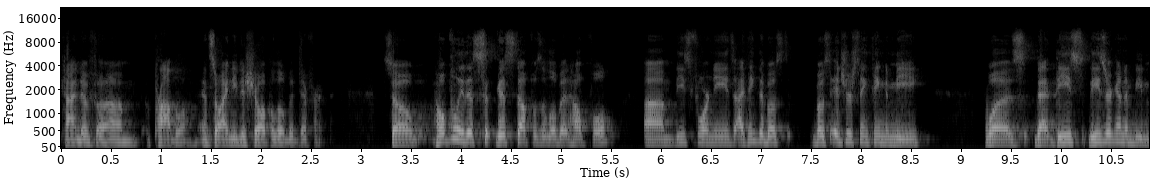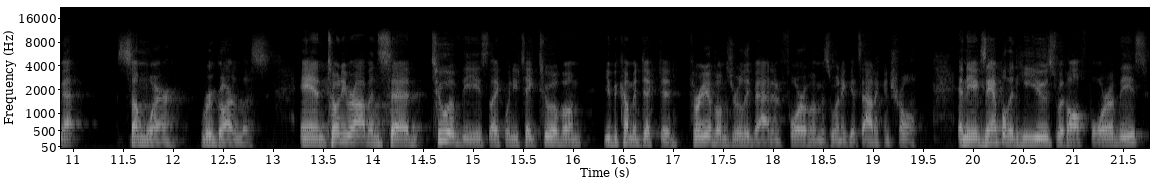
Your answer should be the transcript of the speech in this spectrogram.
kind of um, problem. And so I need to show up a little bit different. So hopefully this this stuff was a little bit helpful. Um, these four needs. I think the most most interesting thing to me was that these these are going to be met somewhere regardless. And Tony Robbins said two of these, like when you take two of them, you become addicted. Three of them is really bad, and four of them is when it gets out of control. And the example that he used with all four of these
